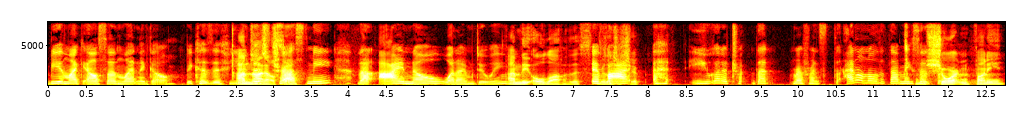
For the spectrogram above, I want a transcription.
Being like Elsa and letting it go. Because if you I'm just trust me that I know what I'm doing, I'm the Olaf of this if relationship. I you gotta tr- that reference. I don't know that that makes I'm sense. short and funny.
